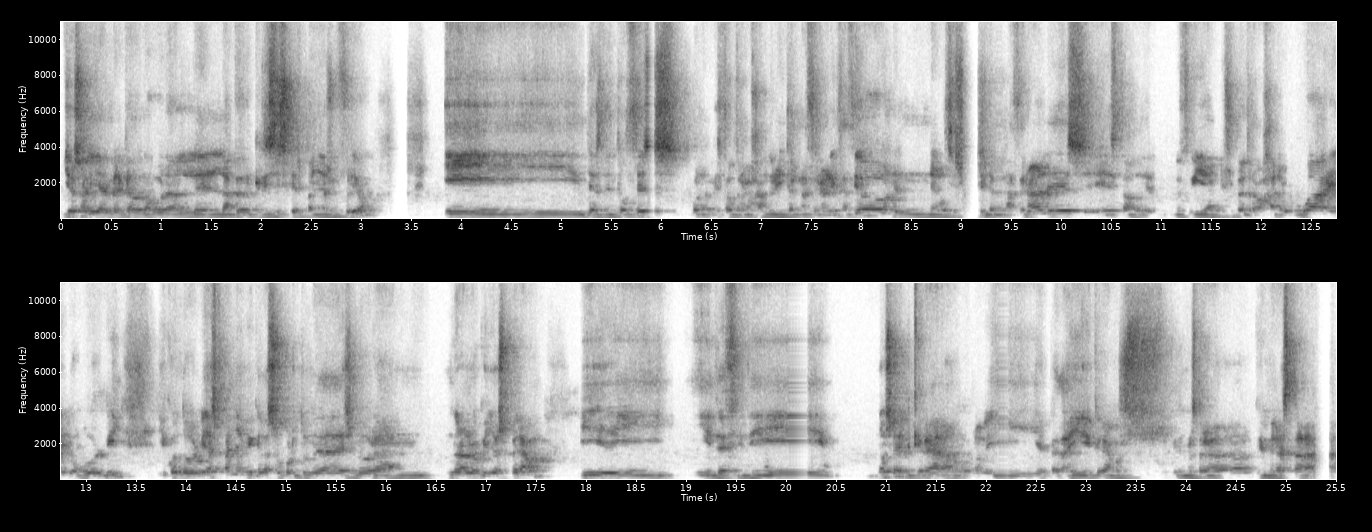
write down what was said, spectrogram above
yo salí al mercado laboral en la peor crisis que España sufrió y desde entonces, bueno, he estado trabajando en internacionalización, en negocios internacionales, he estado, me fui al principio a trabajar a Uruguay, luego volví, y cuando volví a España vi que las oportunidades no eran, no eran lo que yo esperaba y, y decidí, no sé, crear algo, ¿no? Y ahí creamos nuestra primera startup,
